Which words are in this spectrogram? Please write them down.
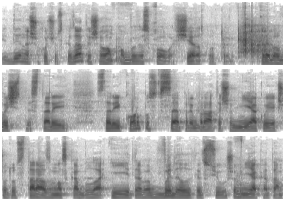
Єдине, що хочу сказати, що вам обов'язково, ще раз повторю, треба вичистити старий, старий корпус, все прибрати, щоб ніякої, якщо тут стара змазка була, її треба видалити всю, щоб ніяка там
